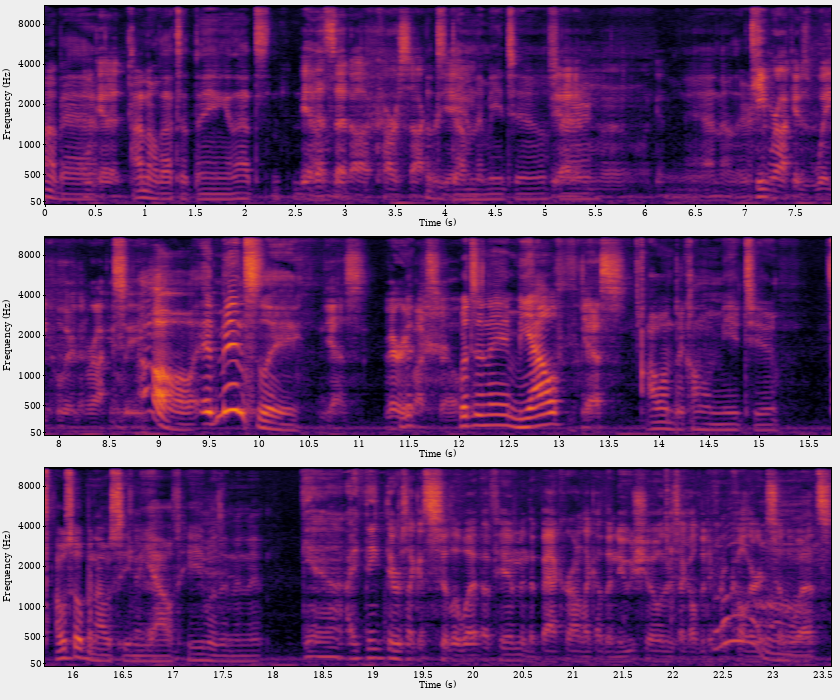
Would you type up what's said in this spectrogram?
My bad. We'll get it. I know that's a thing, and that's Yeah, dumb. that's that uh, car soccer That's game. dumb to me too. Yeah, I Sorry. don't, I don't like it. Yeah, I know there's Team Rocket is way cooler than Rocket League. Oh, immensely. Yes, very But- much so. What's his name? Meowth. Yes. I wanted to call him Mewtwo. I was hoping I would see Okay. Meowth. He wasn't in it. Yeah, I think there's like a silhouette of him in the background, like on the news show. There's like all the different colored Oh. silhouettes.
